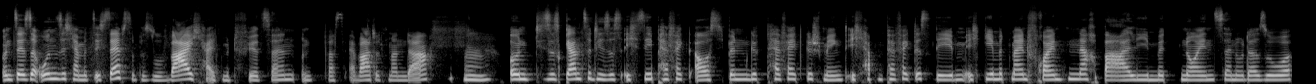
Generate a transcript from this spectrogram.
und sehr, sehr unsicher mit sich selbst. Aber so war ich halt mit 14 und was erwartet man da? Mhm. Und dieses Ganze, dieses, ich sehe perfekt aus, ich bin perfekt geschminkt, ich habe ein perfektes Leben, ich gehe mit meinen Freunden nach Bali mit 19 oder so.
